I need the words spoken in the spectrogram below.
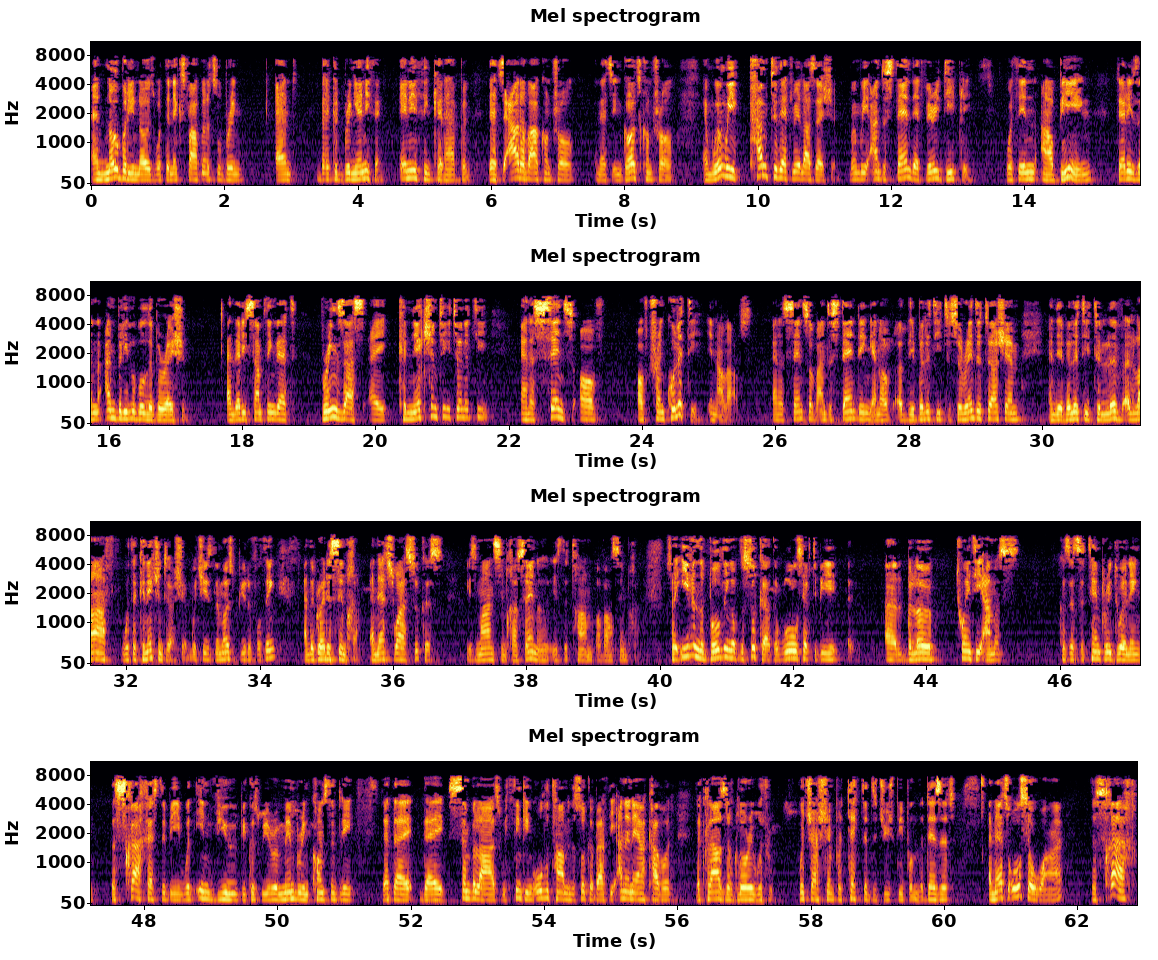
and nobody knows what the next five minutes will bring, and they could bring anything. Anything can happen that's out of our control and that's in God's control. And when we come to that realization, when we understand that very deeply within our being, that is an unbelievable liberation. And that is something that brings us a connection to eternity and a sense of, of tranquility in our lives and a sense of understanding and of, of the ability to surrender to Hashem and the ability to live a life with a connection to Hashem, which is the most beautiful thing and the greatest simcha. And that's why Sukkot is man simcha senu, is the time of our simcha. So even the building of the sukkah, the walls have to be uh, below 20 amos, because it's a temporary dwelling, The schach has to be within view because we're remembering constantly that they, they symbolize, we're thinking all the time in the sukkah about the ananei kavod, the clouds of glory with which Hashem protected the Jewish people in the desert. And that's also why the schach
